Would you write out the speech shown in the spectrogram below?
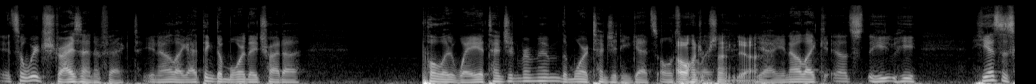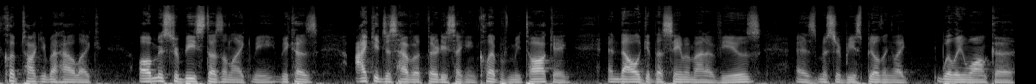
it's a weird Streisand effect, you know. Like I think the more they try to pull away attention from him, the more attention he gets. Oh, Ultimately, 100%. Yeah. yeah, you know, like it's, he he he has this clip talking about how like, oh, Mr. Beast doesn't like me because I could just have a thirty second clip of me talking, and that'll get the same amount of views as Mr. Beast building like Willy Wonka,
